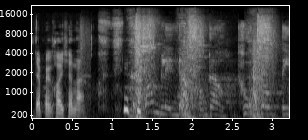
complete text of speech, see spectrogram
แต่ไม่ค่อยชนะ ป้อมเลนดักของเราถูกโจมตี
